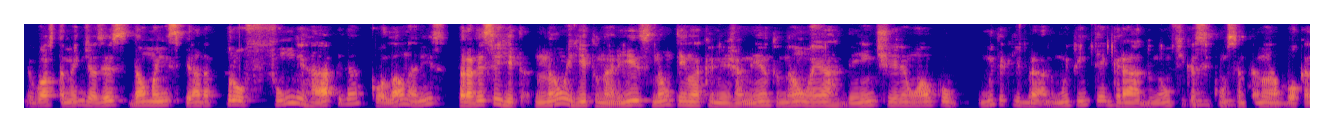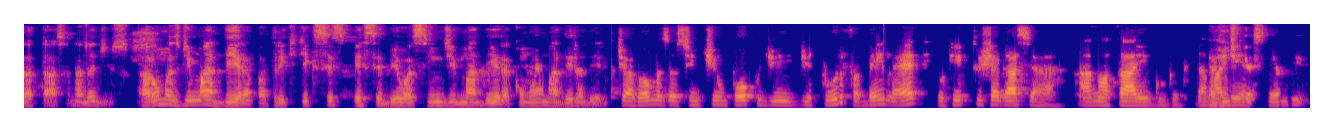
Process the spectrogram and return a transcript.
Eu gosto também de, às vezes, dar uma inspirada profunda e rápida, colar o nariz, para ver se irrita. Não irrita o nariz, não tem lacrimejamento, não é ardente, ele é um álcool muito equilibrado, muito integrado, não fica se uhum. concentrando na boca da taça, nada disso. Aromas de madeira, Patrick, o que, que você percebeu assim de madeira? Como é a madeira dele? De aromas eu senti um pouco de, de turfa, bem leve. O que, que tu chegasse a, a notar aí, Guga, da a madeira? Gente percebe,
